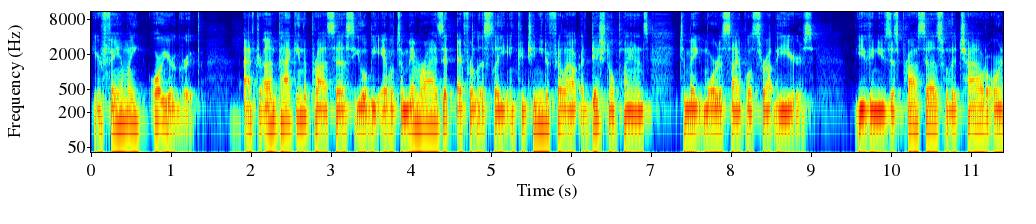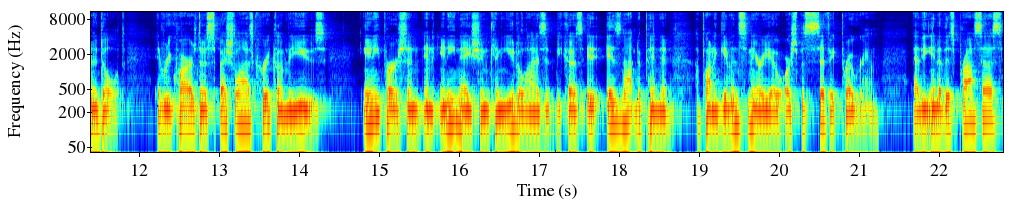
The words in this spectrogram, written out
your family, or your group. After unpacking the process, you will be able to memorize it effortlessly and continue to fill out additional plans to make more disciples throughout the years. You can use this process with a child or an adult. It requires no specialized curriculum to use. Any person in any nation can utilize it because it is not dependent upon a given scenario or specific program. At the end of this process,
